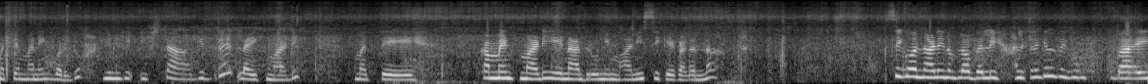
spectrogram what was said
ಮತ್ತು ಮನೆಗೆ ಬರೋದು. ನಿಮಗೆ ಇಷ್ಟ ಆಗಿದ್ದರೆ ಲೈಕ್ ಮಾಡಿ, ಮತ್ತು ಕಮೆಂಟ್ ಮಾಡಿ ಏನಾದರೂ ನಿಮ್ಮ ಅನಿಸಿಕೆಗಳನ್ನು ಸಿಗುವ ನಾಳಿನ ಬ್ಲಾಗಲ್ಲಿ ಅಲ್ಲಿ. ತನಕ ಎಲ್ರಿಗೂ ಬಾಯ್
